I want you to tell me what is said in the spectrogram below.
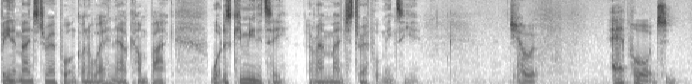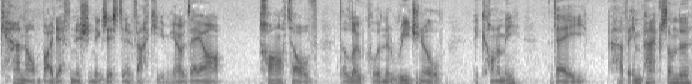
been at Manchester Airport and gone away and now come back, what does community around Manchester Airport mean to you? Do you know, airports cannot, by definition, exist in a vacuum. You know, they are part of the local and the regional economy. They have impacts on the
